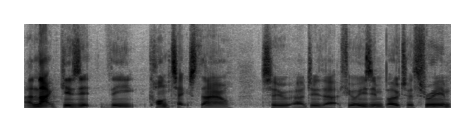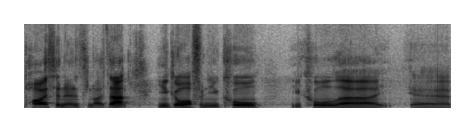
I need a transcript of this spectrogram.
and that gives it the context now to uh, do that. If you're using Boto 3 in Python or anything like that, you go off and you call, you call, uh, uh,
